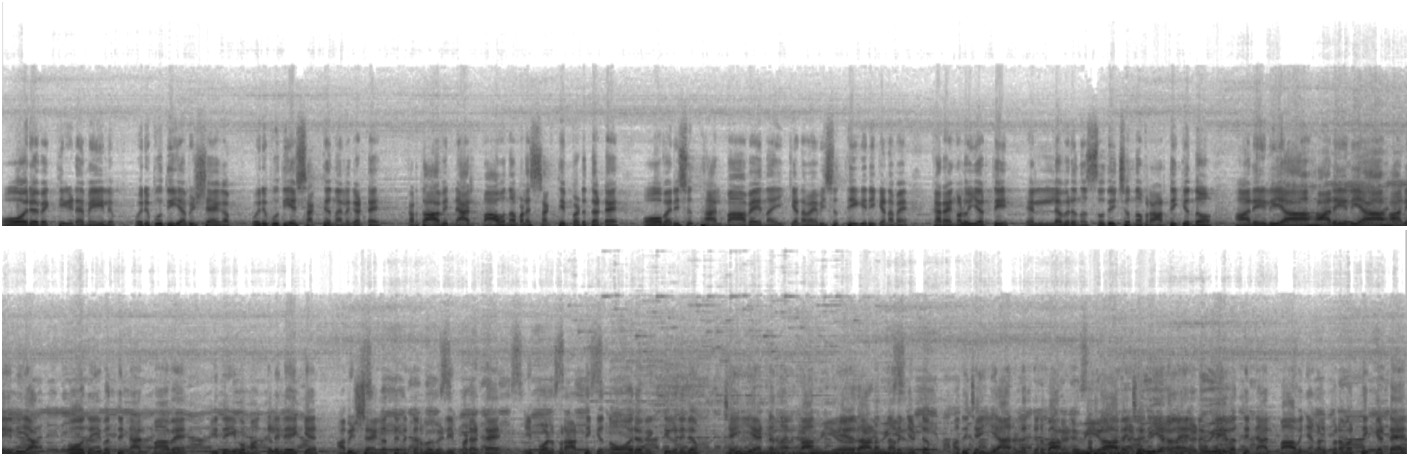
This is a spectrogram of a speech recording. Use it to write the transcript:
ഓരോ വ്യക്തിയുടെ മേലും ഒരു പുതിയ അഭിഷേകം ഒരു പുതിയ ശക്തി നൽകട്ടെ. കർത്താവിന്റെ ആത്മാവ് നമ്മളെ ശക്തിപ്പെടുത്തട്ടെ. ഓ പരിശുദ്ധാത്മാവെ നയിക്കണമേ വിശുദ്ധീകരിക്കണമേ. കരങ്ങൾ ഉയർത്തി എല്ലാവരും ഒന്ന് പ്രാർത്ഥിക്കുന്നു. ഹാലേലിയ ഹാലേലിയ ഹാലേലിയ. ഓ ദൈവത്തിന്റെ ആത്മാവെ ഈ ദൈവ മക്കളിലേക്ക് അഭിഷേകത്തിന് കൃപ വെളിപ്പെടട്ടെ. ഇപ്പോൾ പ്രാർത്ഥിക്കുന്ന ഓരോ വ്യക്തികളിലും ചെയ്യേണ്ട നന്മ ഏതാണെന്ന് അറിഞ്ഞിട്ടും അത് ചെയ്യാനുള്ള കൃപ കർത്താവെ ദൈവത്തിന്റെ ആത്മാവ് ഞങ്ങൾ പ്രവർത്തിക്കട്ടെ.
